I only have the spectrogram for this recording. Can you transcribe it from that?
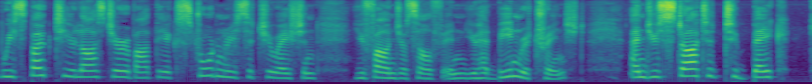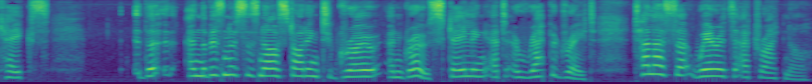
we spoke to you last year about the extraordinary situation you found yourself in. You had been retrenched, and you started to bake cakes the, and the business is now starting to grow and grow, scaling at a rapid rate. Tell us uh, where it's at right now.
